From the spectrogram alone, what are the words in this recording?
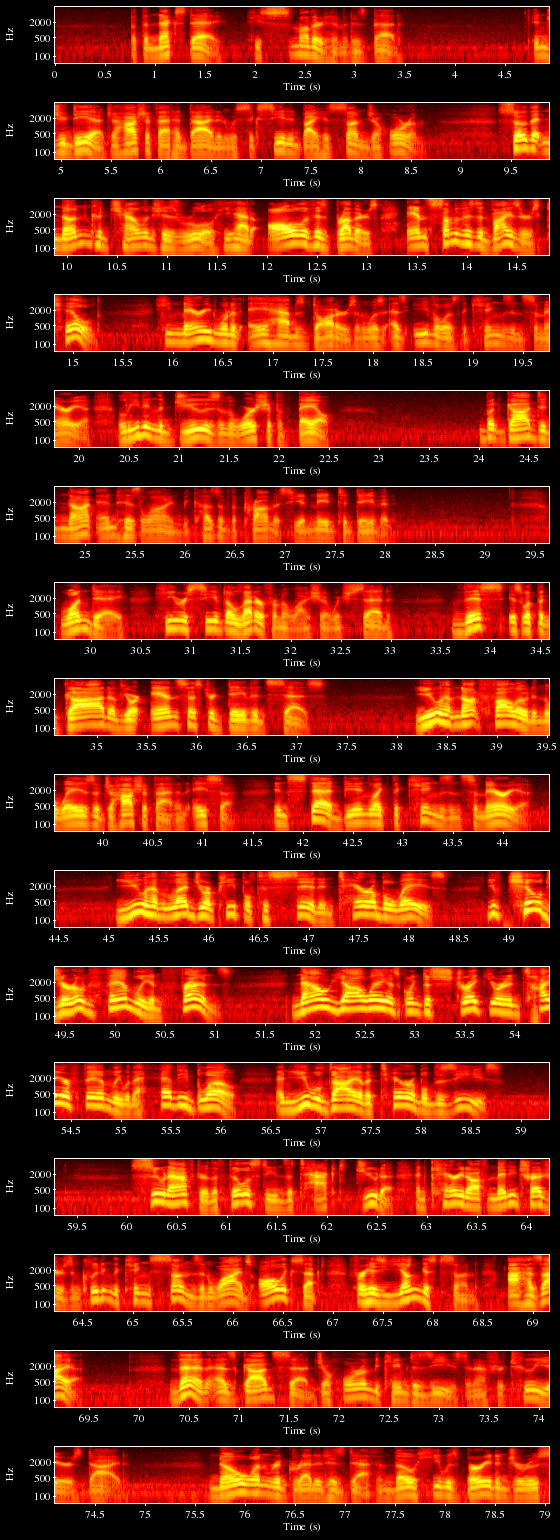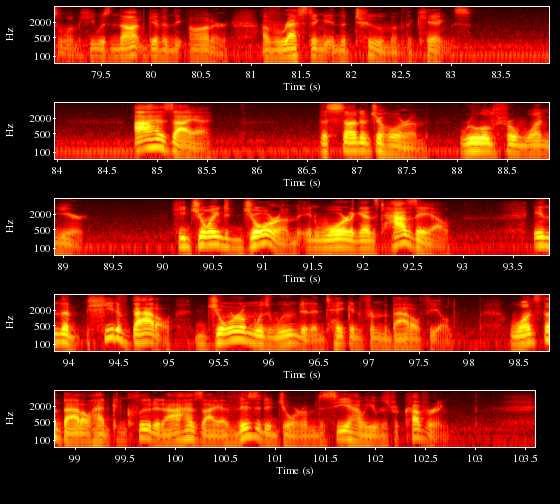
But the next day, he smothered him in his bed. In Judea, Jehoshaphat had died and was succeeded by his son Jehoram. So that none could challenge his rule, he had all of his brothers and some of his advisers killed. He married one of Ahab's daughters and was as evil as the kings in Samaria, leading the Jews in the worship of Baal. But God did not end his line because of the promise he had made to David. One day, he received a letter from Elisha which said, This is what the God of your ancestor David says You have not followed in the ways of Jehoshaphat and Asa, instead, being like the kings in Samaria. You have led your people to sin in terrible ways. You've killed your own family and friends. Now Yahweh is going to strike your entire family with a heavy blow, and you will die of a terrible disease. Soon after, the Philistines attacked Judah and carried off many treasures, including the king's sons and wives, all except for his youngest son, Ahaziah. Then, as God said, Jehoram became diseased and after two years died. No one regretted his death, and though he was buried in Jerusalem, he was not given the honor of resting in the tomb of the kings. Ahaziah, the son of Jehoram, ruled for one year he joined Joram in war against Hazael. In the heat of battle, Joram was wounded and taken from the battlefield. Once the battle had concluded, Ahaziah visited Joram to see how he was recovering.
